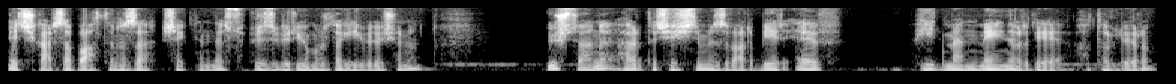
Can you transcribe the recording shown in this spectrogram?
Ne çıkarsa bahtınıza şeklinde sürpriz bir yumurta gibi düşünün. 3 tane harita çeşitimiz var. Bir ev, Hidman Manor diye hatırlıyorum.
